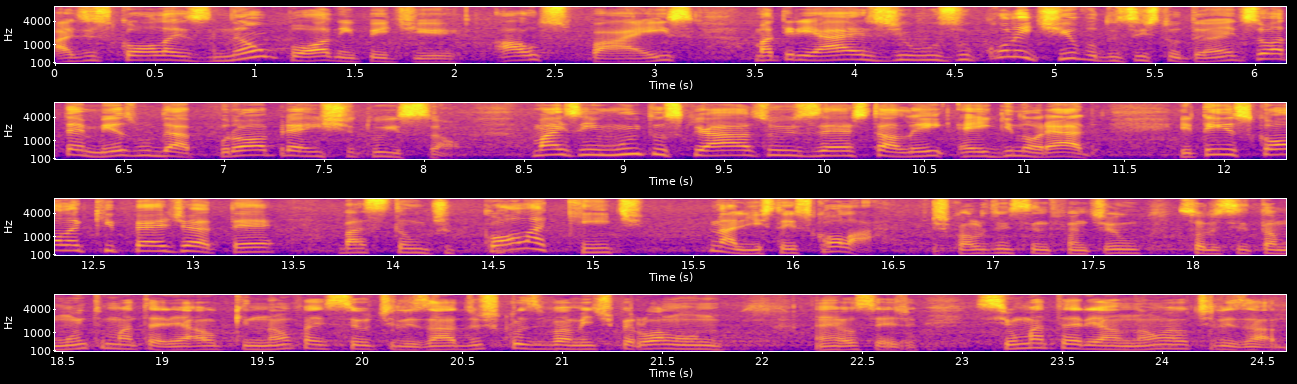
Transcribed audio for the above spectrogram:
as escolas não podem pedir aos pais materiais de uso coletivo dos estudantes ou até mesmo da própria instituição. Mas em muitos casos esta lei é ignorada e tem escola que pede até bastão de cola quente na lista escolar. Escola de ensino infantil solicita muito material que não vai ser utilizado exclusivamente pelo aluno. Né? Ou seja, se o material não é utilizado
